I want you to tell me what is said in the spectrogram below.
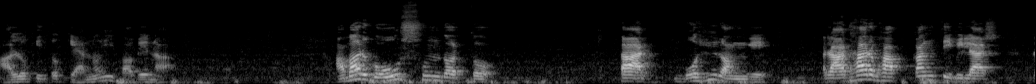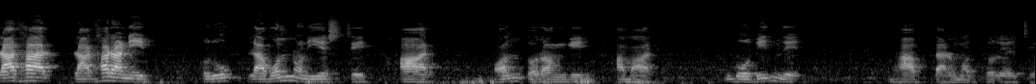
আলোকিত কেনই হবে না? আমার গৌর সুন্দর তো। তার বহিরঙ্গে রাধার ভাবকান্তি বিলাস, রাধার রাধারানীর রূপ লাবণ্য নিয়ে এসছে আর অন্তরঙ্গে আমার গোবিন্দের ভাব তার মধ্যে রয়েছে।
